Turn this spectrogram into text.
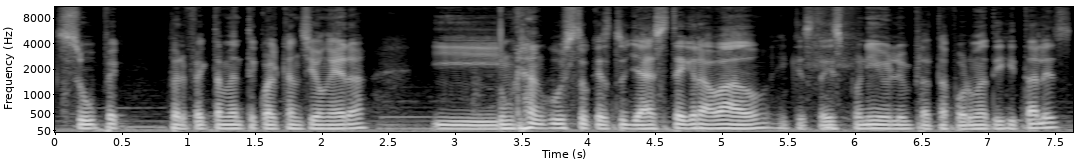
supe perfectamente cuál canción era. Y un gran gusto que esto ya esté grabado y que esté disponible en plataformas digitales.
